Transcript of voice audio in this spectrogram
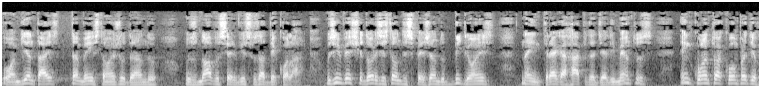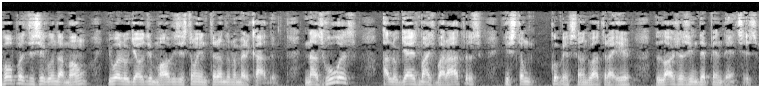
ou ambientais também estão ajudando os novos serviços a decolar. Os investidores estão despejando bilhões na entrega rápida de alimentos, enquanto a compra de roupas de segunda mão e o aluguel de imóveis estão entrando no mercado. Nas ruas, aluguéis mais baratos estão começando a atrair lojas independentes.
